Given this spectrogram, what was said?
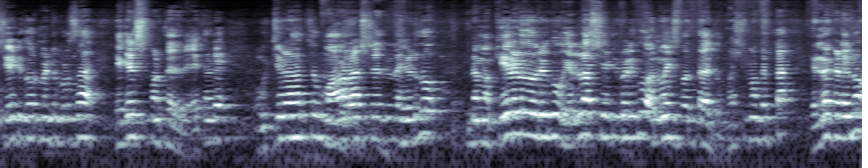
ಸ್ಟೇಟ್ ಗೌರ್ಮೆಂಟ್ಗಳು ಸಹ ಎಗೇನ್ಸ್ಟ್ ಮಾಡ್ತಾ ಇದ್ದಾರೆ ಯಾಕಂದರೆ ಗುಜರಾತ್, ಮಹಾರಾಷ್ಟ್ರದಿಂದ ಹಿಡಿದು ನಮ್ಮ ಕೇರಳದವರೆಗೂ ಎಲ್ಲ ಸ್ಟೇಟ್ಗಳಿಗೂ ಅನ್ವಯಿಸುವಂತ ಇತ್ತು ಪಶ್ಚಿಮ ಘಟ್ಟ ಎಲ್ಲ ಕಡೆನೂ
